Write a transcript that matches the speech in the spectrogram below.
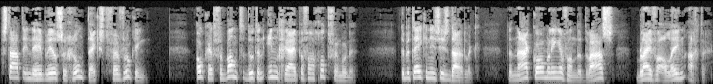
staat in de Hebreeuwse grondtekst vervloeking. Ook het verband doet een ingrijpen van God vermoeden. De betekenis is duidelijk. De nakomelingen van de dwaas blijven alleen achter.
